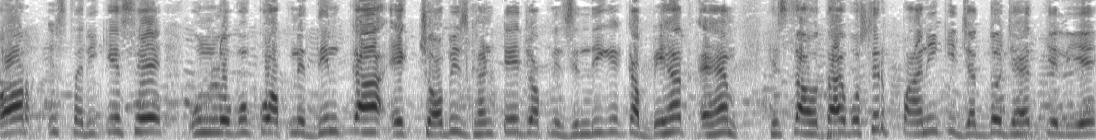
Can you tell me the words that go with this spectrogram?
और इस तरीके से उन लोगों को अपने दिन का एक 24 घंटे जो अपनी ज़िंदगी का बेहद अहम हिस्सा होता है, वो सिर्फ़ पानी की जद्दोजहद के लिए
